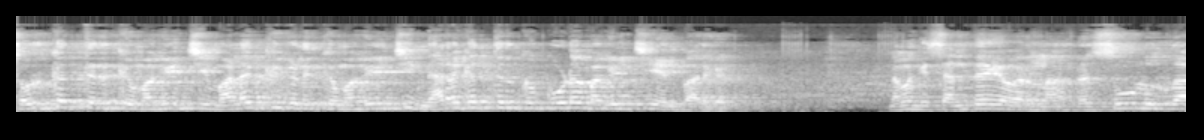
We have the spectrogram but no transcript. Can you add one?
சொர்க்கத்திற்கு மகிழ்ச்சி மலக்குகளுக்கு மகிழ்ச்சி நரகத்திற்கு கூட மகிழ்ச்சி என்பார்கள். நமக்கு சந்தேகம் வரலாம். ரசூலுல்லா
